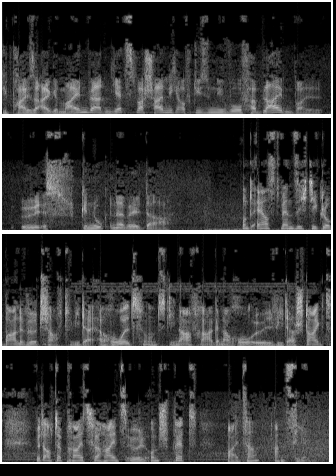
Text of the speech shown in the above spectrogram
Die Preise allgemein werden jetzt wahrscheinlich auf diesem Niveau verbleiben, weil Öl ist genug in der Welt da. Und erst wenn sich die globale Wirtschaft wieder erholt und die Nachfrage nach Rohöl wieder steigt, wird auch der Preis für Heizöl und Sprit weiter anziehen.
